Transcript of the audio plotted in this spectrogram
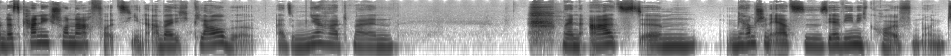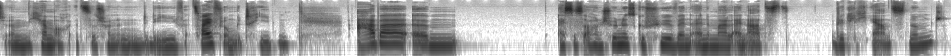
Und das kann ich schon nachvollziehen. Aber ich glaube, also mir hat mein, mein Arzt, ähm, mir haben schon Ärzte sehr wenig geholfen und ähm, mich haben auch Ärzte schon in die Verzweiflung getrieben. Aber ähm, es ist auch ein schönes Gefühl, wenn einem mal ein Arzt wirklich ernst nimmt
